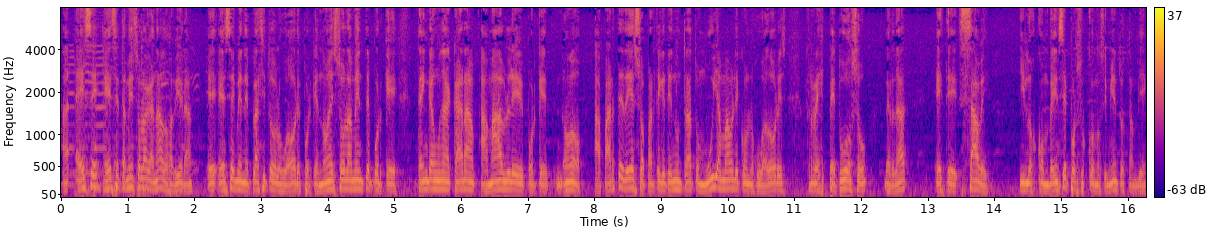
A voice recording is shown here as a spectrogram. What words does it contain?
A- Ese, ese también solo ha ganado, Javier, ¿ah? E- ese beneplácito de los jugadores, porque no es solamente porque tengan una cara amable, porque no, no, aparte de eso, aparte que tiene un trato muy amable con los jugadores, respetuoso, ¿verdad? Este, sabe y los convence por sus conocimientos también,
